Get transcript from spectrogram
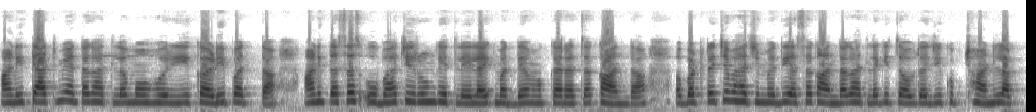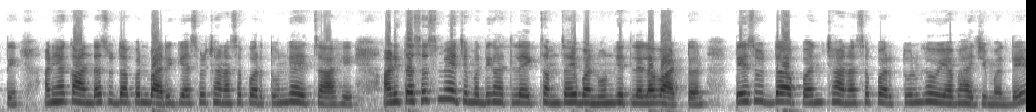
आणि त्यात मी आता घातलं मोहरी कढीपत्ता आणि तसंच उभा चिरून घेतलेला एक मध्यम आकाराचा कांदा. बटाट्याच्या भाजीमध्ये असा कांदा घातला की चव त्याची खूप छान लागते. आणि हा कांदासुद्धा आपण बारीक गॅसवर छान असा परतून घ्यायचा आहे. आणि तसंच मी ह्याच्यामध्ये घातलं एक चमचा हे बनवून घेतलेलं वाटण. ते सुद्धा आपण छान असं परतून घेऊया भाजीमध्ये.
